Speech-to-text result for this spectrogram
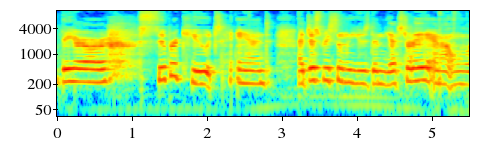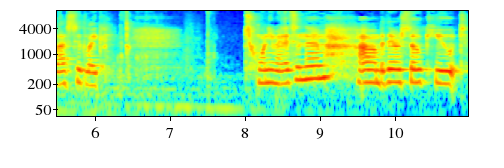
They are super cute and I just recently used them yesterday and I only lasted like 20 minutes in them. Um, but they're so cute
